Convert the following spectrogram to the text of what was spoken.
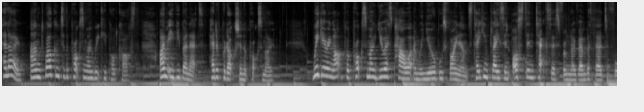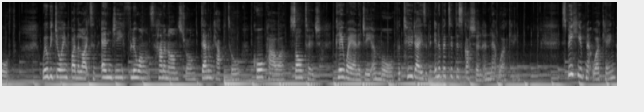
Hello, and welcome to the Proximo Weekly Podcast. I'm Evie Burnett, Head of Production at Proximo. We're gearing up for Proximo US Power and Renewables Finance, taking place in Austin, Texas from November 3rd to 4th. We'll be joined by the likes of Engie, Fluence, Hannon Armstrong, Denham Capital, Core Power, Soltage, Clearway Energy, and more for two days of innovative discussion and networking. Speaking of networking,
